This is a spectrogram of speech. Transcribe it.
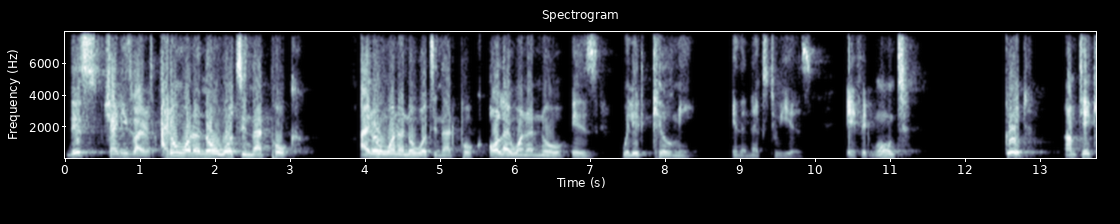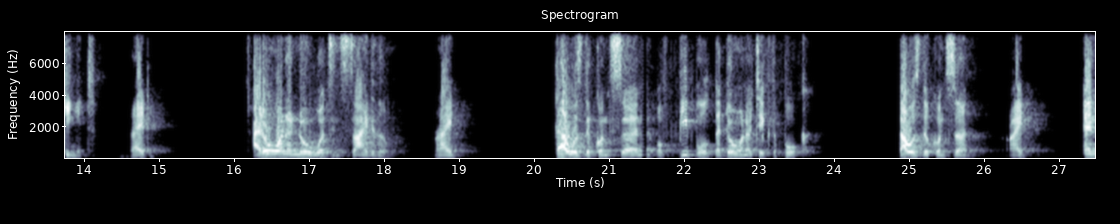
This Chinese virus, I don't want to know what's in that poke. I don't want to know what's in that poke. All I want to know is will it kill me in the next two years? If it won't, good. I'm taking it right? I don't want to know what's inside them, right? That was the concern of people that don't want to take the poke. That was the concern, right? And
